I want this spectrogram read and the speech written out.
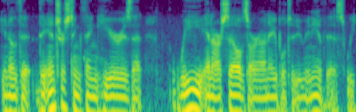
you know, the, the interesting thing here is that we in ourselves are unable to do any of this. We,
